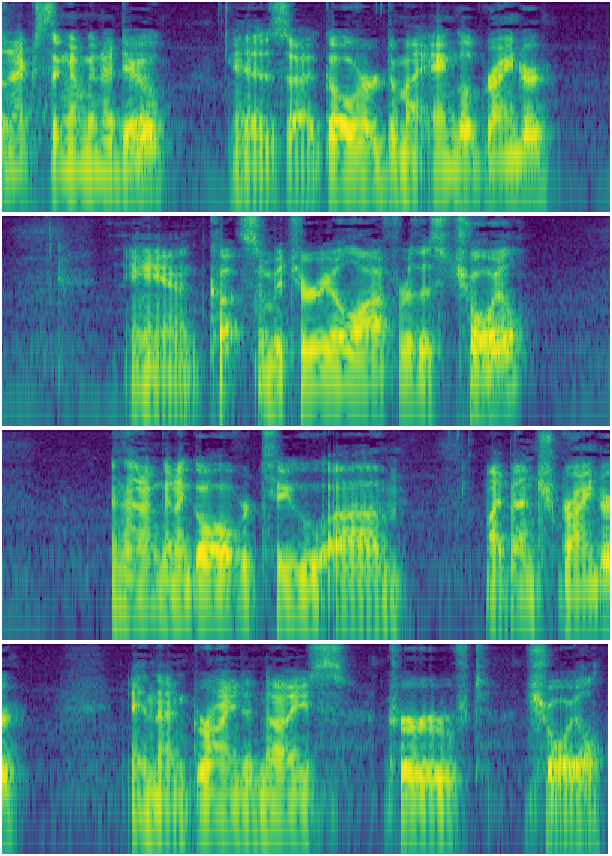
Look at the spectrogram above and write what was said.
The next thing I'm going to do is uh, go over to my angle grinder and cut some material off for this choil. And then I'm going to go over to um, my bench grinder and then grind a nice curved choil.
